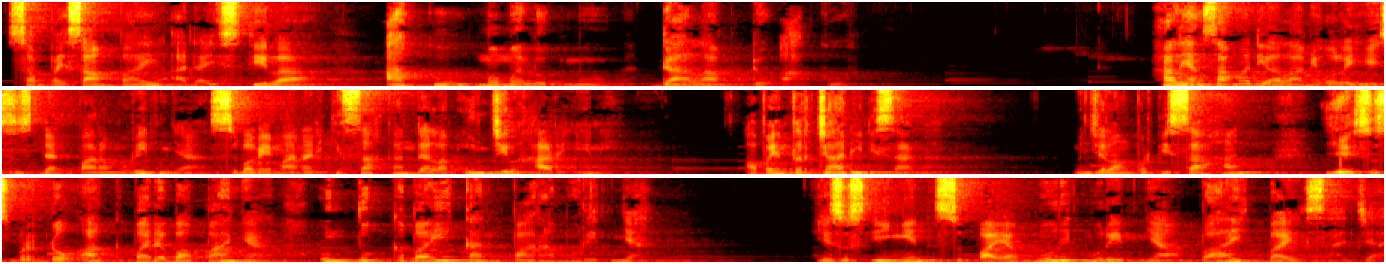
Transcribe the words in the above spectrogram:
Sampai-sampai ada istilah aku memelukmu dalam doaku. Hal yang sama dialami oleh Yesus dan para muridnya sebagaimana dikisahkan dalam Injil hari ini. Apa yang terjadi di sana? Menjelang perpisahan, Yesus berdoa kepada Bapaknya untuk kebaikan para muridnya. Yesus ingin supaya murid-muridnya baik-baik saja,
